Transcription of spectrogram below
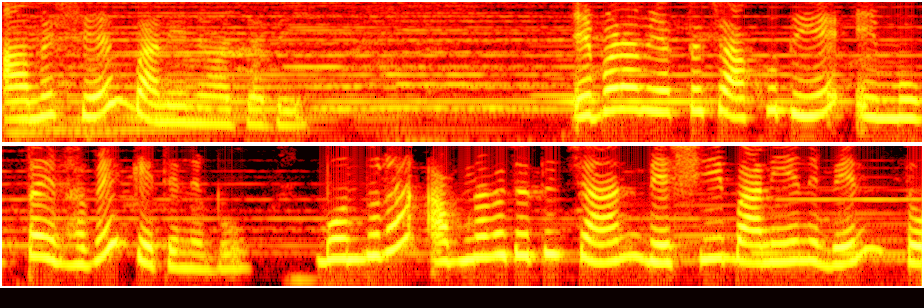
আমের শেক বানিয়ে নেওয়া যাবে। এবার আমি একটা চাকু দিয়ে এই মুখটা এভাবে কেটে নেব। বন্ধুরা, আপনারা যদি চান বেশি বানিয়ে নেবেন, তো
